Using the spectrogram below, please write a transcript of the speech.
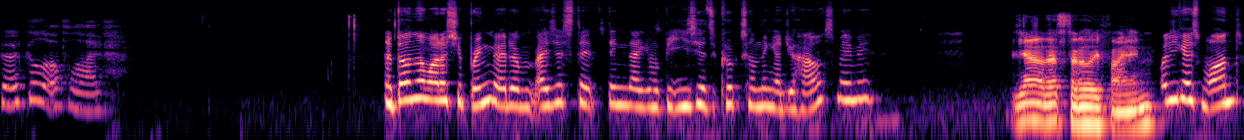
Circle of life. I don't know what I should bring later. Um, I just think that it would be easier to cook something at your house, maybe. Yeah, that's totally fine. What do you guys want?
